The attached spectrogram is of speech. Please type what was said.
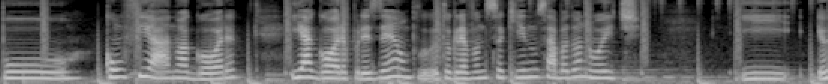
por confiar no agora. E agora, por exemplo, eu tô gravando isso aqui no sábado à noite. E eu,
